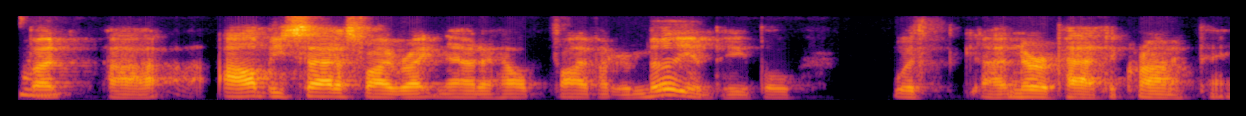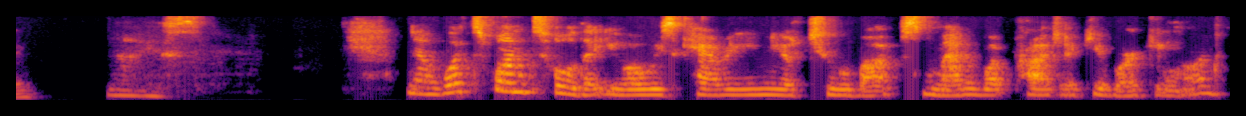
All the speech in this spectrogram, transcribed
But uh, I'll be satisfied right now to help 500 million people with uh, neuropathic chronic pain. Nice. Now, what's one tool that you always carry in your toolbox, no matter what project you're working on?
